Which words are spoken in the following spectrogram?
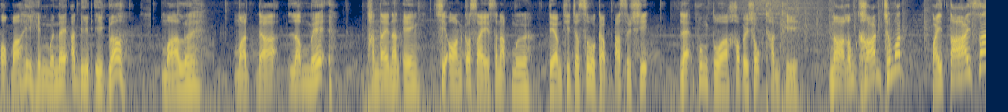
ออกมาให้เห็นเหมือนในอดีตอีกแล้ว มาเลยมัดดาละเมะ ทันใดนั้นเอง ชิออนก็ใส่สนักมือ เตรียมที่จะสู้กับอาซึชิ และพุ่งตัวเข้าไปชกทันที น่าลำคาญชะมัด ไปตายซะ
